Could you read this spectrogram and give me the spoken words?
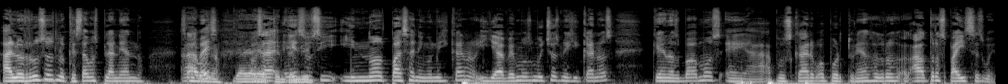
a los rusos lo que estamos planeando. Ah, ¿Sabes? bueno, ya, ya, o sea, eso sí, y no pasa ningún mexicano. Y ya vemos muchos mexicanos que nos vamos eh, a buscar oportunidades a otros, a otros países, güey.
